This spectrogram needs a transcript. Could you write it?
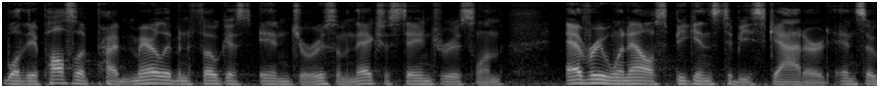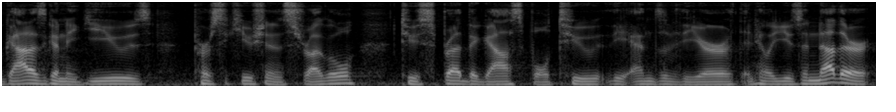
well, the apostles have primarily been focused in Jerusalem. They actually stay in Jerusalem. Everyone else begins to be scattered. And so God is going to use persecution and struggle to spread the gospel to the ends of the earth. And he'll use another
